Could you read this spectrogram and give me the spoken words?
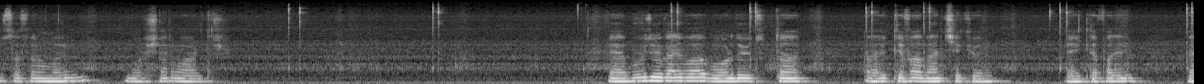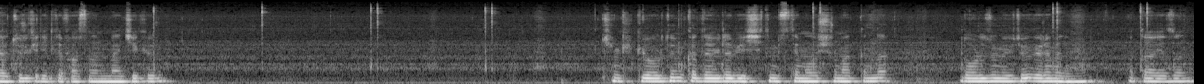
Bu sefer umarım boş vardır. Ee, bu videoyu galiba bu arada YouTube'da e, ilk defa ben çekiyorum. E, ilk defa dedim. E, Türkiye'de ilk defa sanırım ben çekiyorum. Çünkü gördüğüm kadarıyla bir işletim sistemi oluşturma hakkında doğru düzgün bir video göremedim ben. Hatta yazalım.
